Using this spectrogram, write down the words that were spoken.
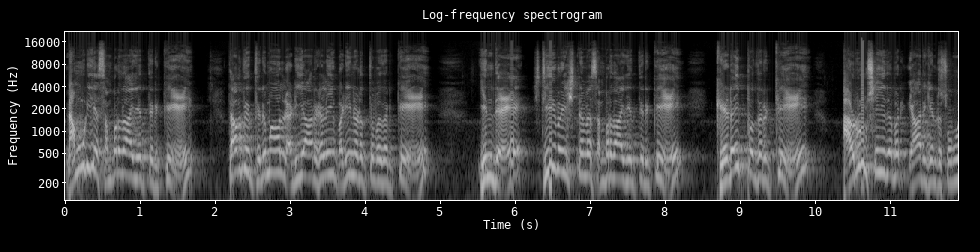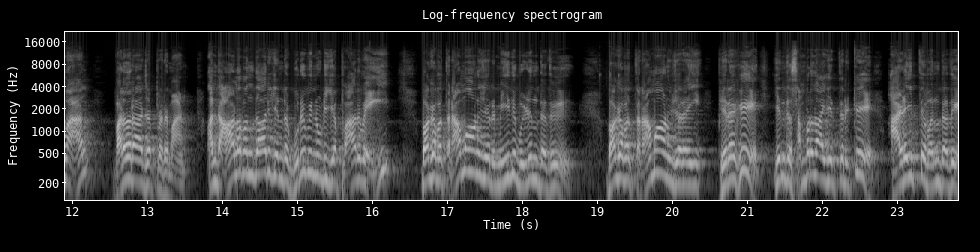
நம்முடைய சம்பிரதாயத்திற்கு அதாவது திருமால் அடியார்களை வழிநடத்துவதற்கு இந்த ஸ்ரீ வைஷ்ணவ சம்பிரதாயத்திற்கு கிடைப்பதற்கு அருள் செய்தவர் யார் என்று சொன்னால் வரதராஜ பெருமான். அந்த ஆளவந்தார் என்ற குருவினுடைய பார்வை பகவத் ராமானுஜர் மீது விழுந்தது. பகவத் ராமானுஜரை பிறகு இந்த சம்பிரதாயத்திற்கு அழைத்து வந்தது.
